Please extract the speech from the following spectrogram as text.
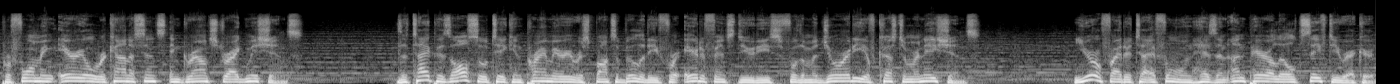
performing aerial reconnaissance and ground strike missions. The type has also taken primary responsibility for air defense duties for the majority of customer nations. Eurofighter Typhoon has an unparalleled safety record.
